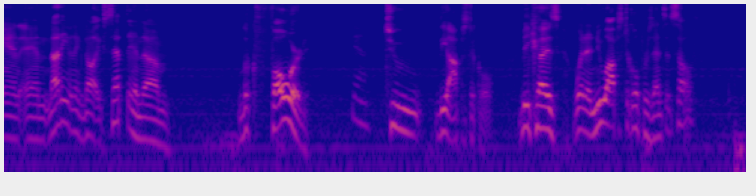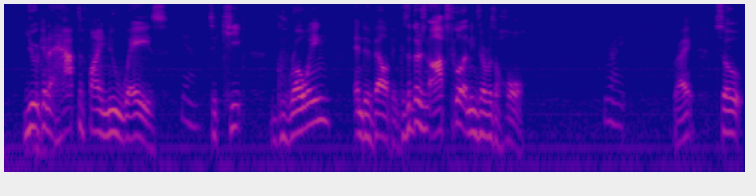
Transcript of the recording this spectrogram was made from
and and not even acknowledge accept and um look forward Yeah. to the obstacle because when a new obstacle presents itself you're going to have to find new ways Yeah. to keep growing and developing. Because if there's an obstacle that means there was a hole. Right. right? So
